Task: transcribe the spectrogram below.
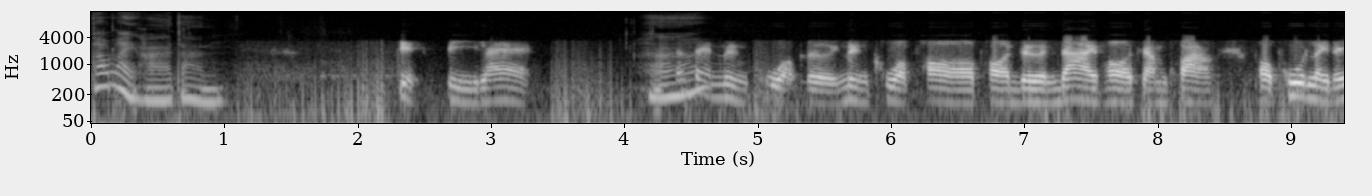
เท่าไหร่คะอาจารย์เจ็ดปีแรกฮะตั้งแต่หนึ่งขวบเลยหนึ่งขวบพอพอเดินได้ พอจำความ พอพูดอะไรได้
